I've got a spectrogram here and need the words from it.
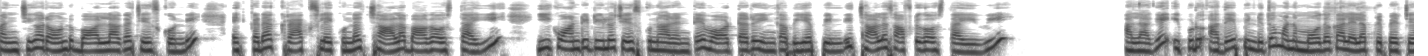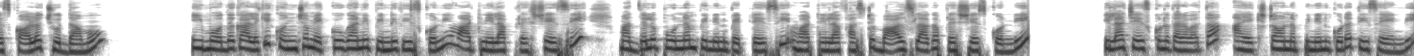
మంచిగా రౌండ్ బాల్ లాగా చేసుకోండి. ఎక్కడ క్రాక్స్ లేకుండా చాలా బాగా వస్తాయి. ఈ క్వాంటిటీలో చేసుకున్నారంటే వాటర్ ఇంకా బియ్య పిండి చాలా సాఫ్ట్గా వస్తాయి ఇవి. అలాగే ఇప్పుడు అదే పిండితో మనం మోదకాలు ఎలా ప్రిపేర్ చేసుకోవాలో చూద్దాము. ఈ మోదకాలకి కొంచెం ఎక్కువగానే పిండి తీసుకొని వాటిని ఇలా ప్రెస్ చేసి మధ్యలో పూర్ణం పిండిని పెట్టేసి వాటిని ఇలా ఫస్ట్ బాల్స్ లాగా ప్రెస్ చేసుకోండి. ఇలా చేసుకున్న తర్వాత ఆ ఎక్స్ట్రా ఉన్న పిండిని కూడా తీసేయండి.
